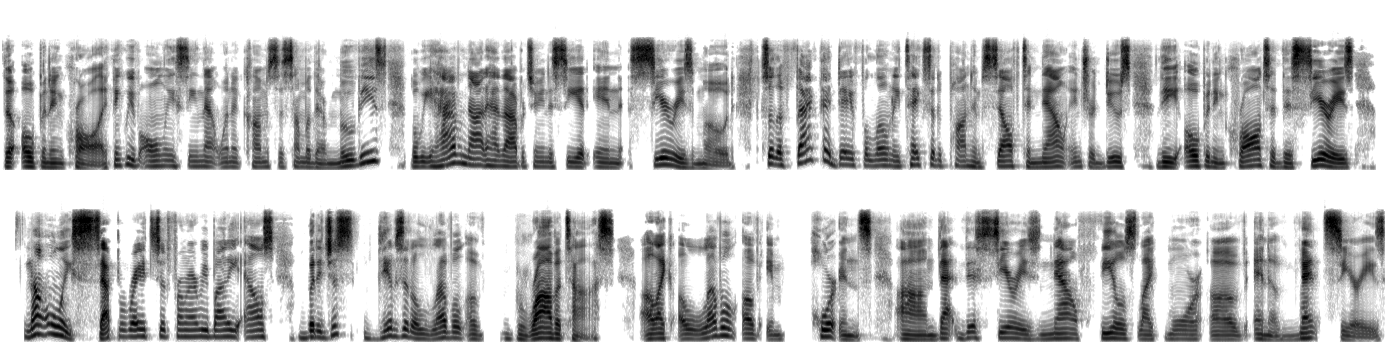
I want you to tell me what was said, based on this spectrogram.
the opening crawl. I think we've only seen that when it comes to some of their movies, but we have not had the opportunity to see it in series mode. So the fact that Dave Filoni takes it upon himself to now introduce the opening crawl to this series not only separates it from everybody else, but it just gives it a level of gravitas, uh, like a level of importance um, that this series now feels like more of an event series,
